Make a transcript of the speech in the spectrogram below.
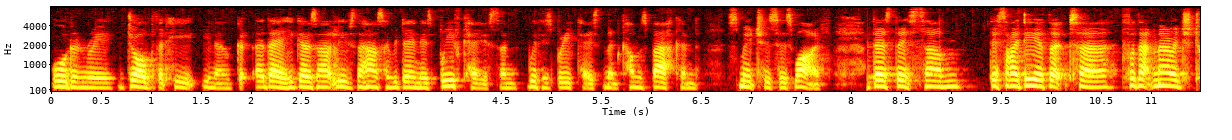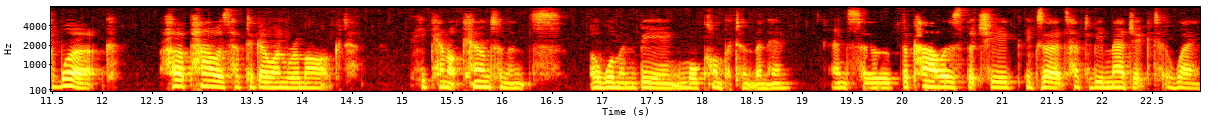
ordinary job that he, you know, there he goes out, leaves the house every day in his briefcase and with his briefcase and then comes back and smooches his wife. There's this, um, this idea that uh, for that marriage to work, her powers have to go unremarked. He cannot countenance a woman being more competent than him. And so the powers that she exerts have to be magicked away.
